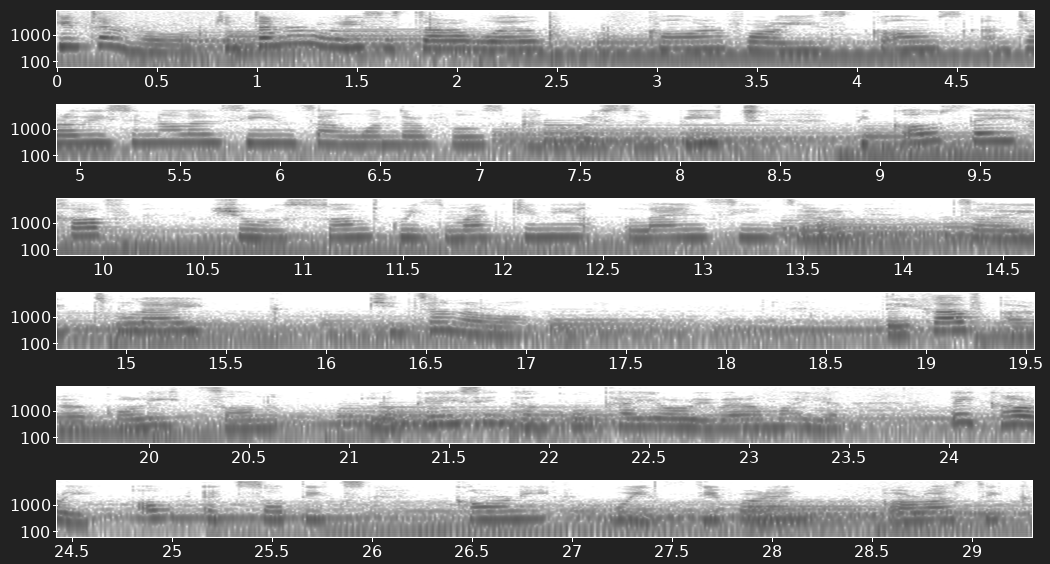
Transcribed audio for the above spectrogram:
Quintana Roo. Quintana Roo is a star well known for its cones and traditional scenes and wonderful and crystal beach because they have sure some with magazine lines in there they like Quintana Roo. They have a colleagues on location Cancun, Cayo, Riviera Maya. They carry all exotics corny with different characteristics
